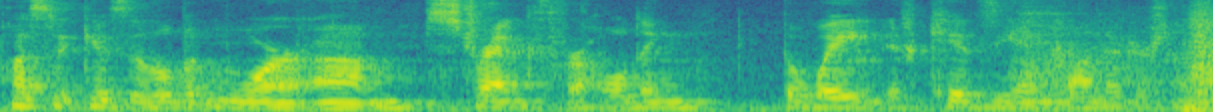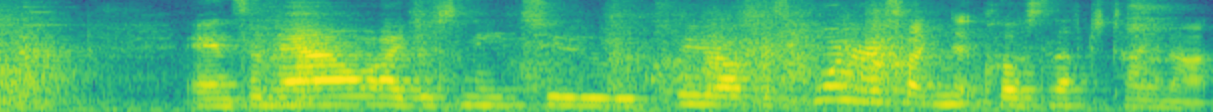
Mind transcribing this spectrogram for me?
Plus it gives it a little bit more um, strength for holding the weight if kids yank on it or something. And so now I just need to clear out this corner so I can get close enough to tie a knot.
